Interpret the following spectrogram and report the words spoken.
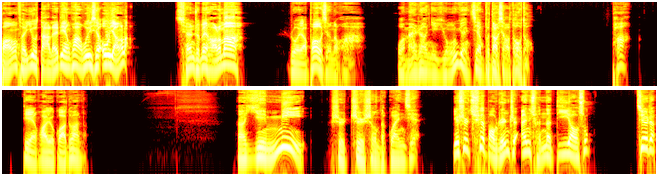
绑匪又打来电话威胁欧阳了：“钱准备好了吗？若要报警的话，我们让你永远见不到小豆豆。”啪，电话又挂断了。啊，隐秘是制胜的关键，也是确保人质安全的第一要素。接着，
